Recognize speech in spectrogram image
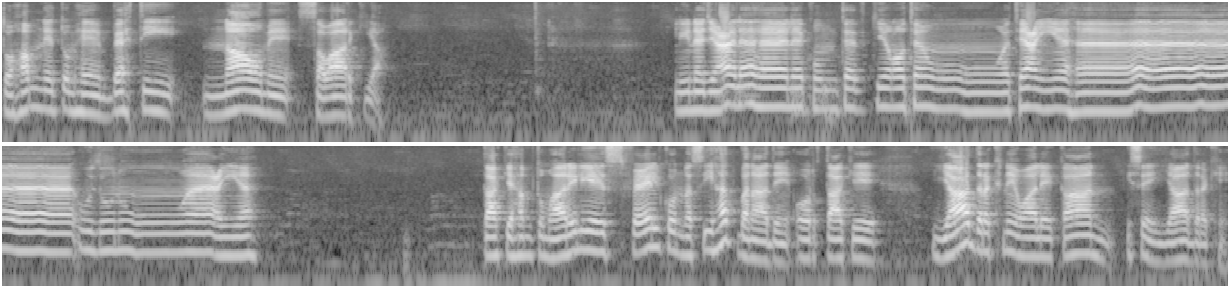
تو ہم نے تمہیں بہتی ناؤ میں سوار کیا۔ لنجعلها لكم تذكرة وتعيها أذن واعية تاکہ ہم تمہارے لیے اس فعل کو نصیحت بنا دیں اور تاکہ یاد رکھنے والے کان اسے یاد رکھیں۔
